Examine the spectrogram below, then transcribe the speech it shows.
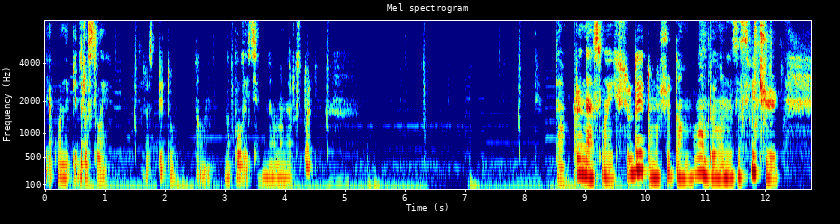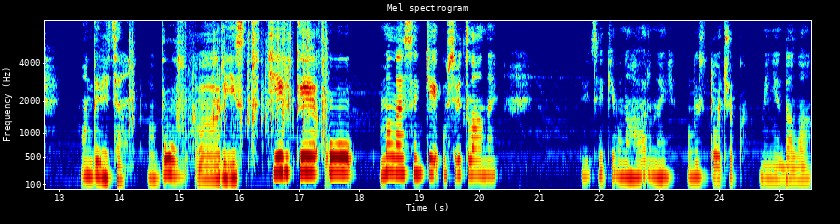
як вони підросли. Зараз піду там на полиці вони у мене ростуть. Так, принесла їх сюди, тому що там лампи вони засвічують. Вон дивіться, був е, ріст тільки у малесенький у Світлани. Дивіться, який вона гарний листочок мені дала.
